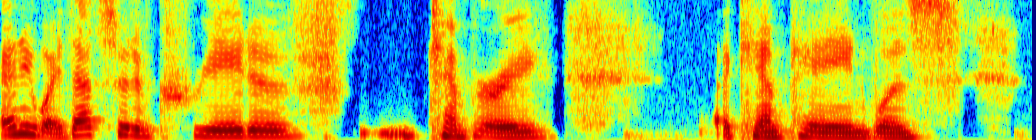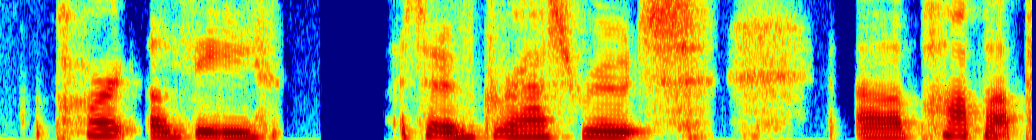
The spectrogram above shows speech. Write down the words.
anyway, that sort of creative, temporary uh, campaign was part of the sort of grassroots uh, pop up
